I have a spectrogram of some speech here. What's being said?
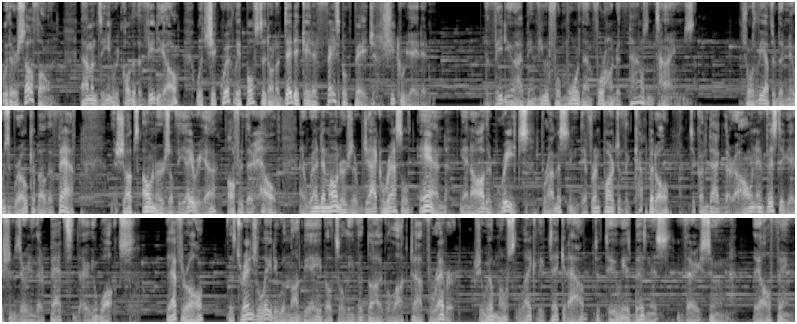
With her cell phone, Amandine recorded the video, which she quickly posted on a dedicated Facebook page she created. The video had been viewed for more than 400,000 times. Shortly after the news broke about the theft, the shop's owners of the area offered their help, and random owners of Jack Russell and and other breeds promised in different parts of the capital to conduct their own investigations during their pets' daily walks. After all, the strange lady will not be able to leave the dog locked up forever. She will most likely take it out to do his business very soon, they all think.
